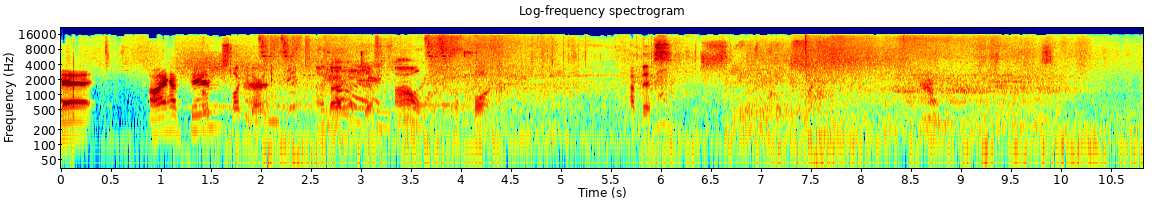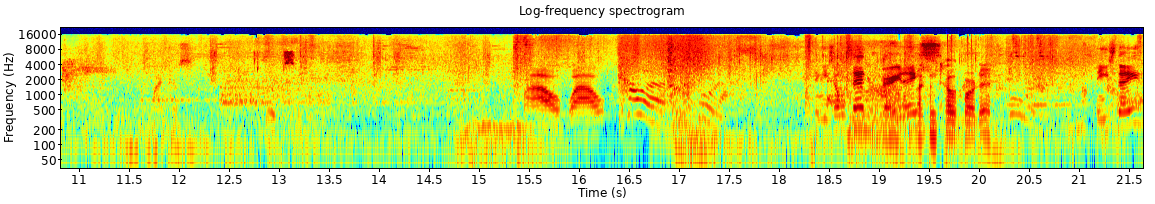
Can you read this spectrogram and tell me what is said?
Uh, I have gem. Just lucky dart. And I have gem. Ow, what for? Have this. Oops. Wow, wow. Power for us. think he's almost dead. Very nice. I can teleport in. Think he's nice.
